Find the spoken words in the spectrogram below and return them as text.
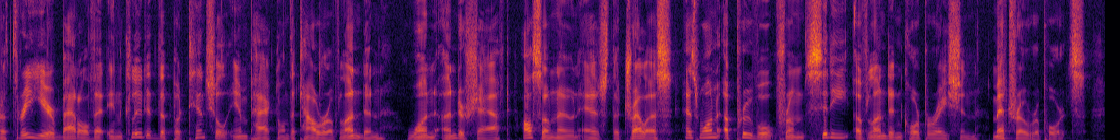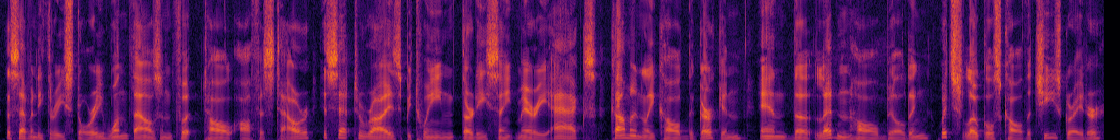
a three year battle that included the potential impact on the Tower of London, one undershaft, also known as the trellis, has won approval from City of London Corporation, Metro reports. The 73 story, 1,000 foot tall office tower is set to rise between 30 St. Mary Axe, commonly called the Gherkin, and the Leadenhall building, which locals call the Cheese Grater,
